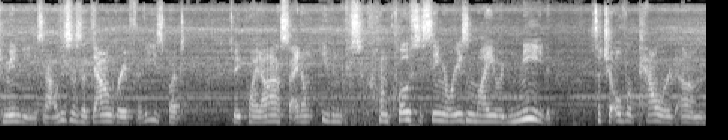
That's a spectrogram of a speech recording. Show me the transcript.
communities. Now, this is a downgrade for these, but to be quite honest, I don't even come close to seeing a reason why you would need such an overpowered, um,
